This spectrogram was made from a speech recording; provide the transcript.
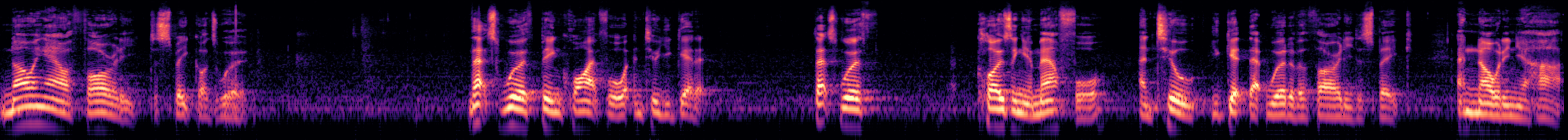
Knowing our authority to speak God's word. That's worth being quiet for until you get it. That's worth closing your mouth for until you get that word of authority to speak and know it in your heart.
